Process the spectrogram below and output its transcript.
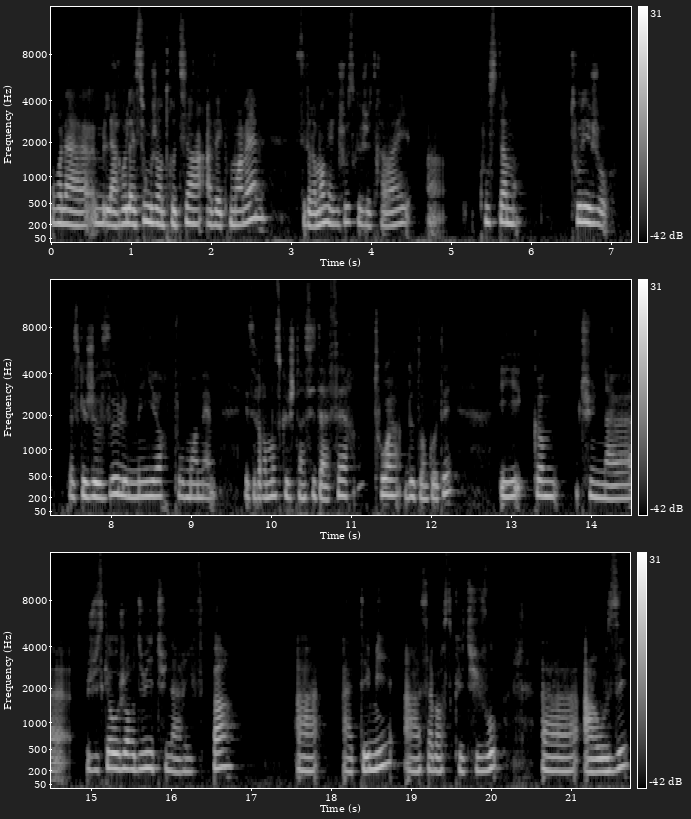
Voilà, la relation que j'entretiens avec moi-même, c'est vraiment quelque chose que je travaille euh, constamment, tous les jours parce que je veux le meilleur pour moi-même. Et c'est vraiment ce que je t'incite à faire, toi, de ton côté. Et comme tu n'as, jusqu'à aujourd'hui, tu n'arrives pas à, t'aimer, à savoir ce que tu vaux, euh, à oser,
